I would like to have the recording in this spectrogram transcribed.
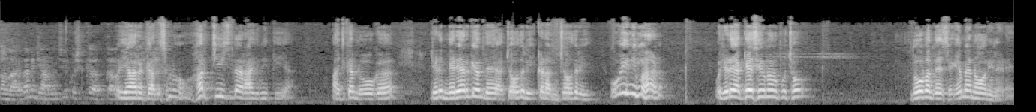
ਤੁਹਾਨੂੰ ਲੱਗਦਾ ਵੀ ਜਾਣਬੁੱਝ ਕੇ ਕੁਝ ਕਰ ਯਾਰ ਗੱਲ ਸੁਣੋ ਹਰ ਚੀਜ਼ ਦਾ ਰਾਜਨੀਤੀ ਆ। ਅੱਜ ਕੱਲ ਲੋਕ ਜਿਹੜੇ ਮੇਰੇ ਵਰਗੇ ਹੁੰਦੇ ਆ ਚੌਧਰੀ ਕੜਨ ਚੌਧਰੀ ਉਹ ਹੀ ਨਹੀਂ ਮਾਣ। ਉਹ ਜਿਹੜੇ ਅੱਗੇ ਸੀ ਉਹਨਾਂ ਨੂੰ ਪੁੱਛੋ। ਦੋ ਬੰਦੇ ਸੀਗੇ ਮੈਂ ਨਾਂ ਨਹੀਂ ਲੈਣੇ।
